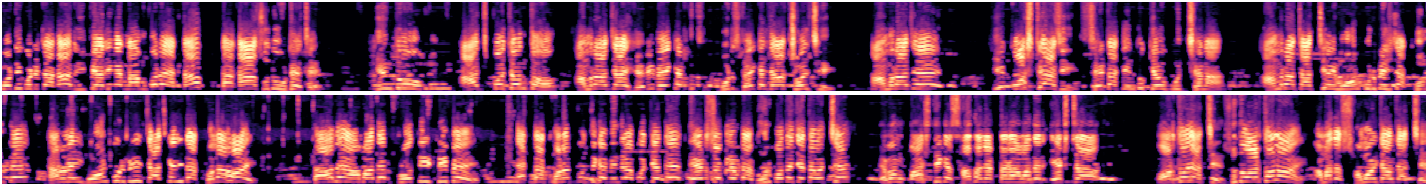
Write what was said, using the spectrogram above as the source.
কোটি কোটি টাকা রিপেয়ারিং এর নাম করে একটা টাকা শুধু উঠেছে। কিন্তু আজ পর্যন্ত আমরা যা হেভি ভেহিকেল গুডস ভেহিকেল যারা চলছি আমরা যে কি কষ্টে আছি সেটা কিন্তু কেউ বুঝছে না। আমরা চাচ্ছি এই মোহনপুর ব্রিজটা খুলতে কারণ এই মোহনপুর ব্রিজ আজকে যেটা খোলা হয় তাহলে আমাদের প্রতি ট্রিপে একটা খড়গপুর থেকে মেদিনীপুর যেতে দেড়শো কিলোমিটার ঘুরপথে যেতে হচ্ছে এবং পাঁচ থেকে সাত হাজার টাকা আমাদের এক্সট্রা অর্থ যাচ্ছে। শুধু অর্থ নয়, আমাদের সময়টাও যাচ্ছে।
